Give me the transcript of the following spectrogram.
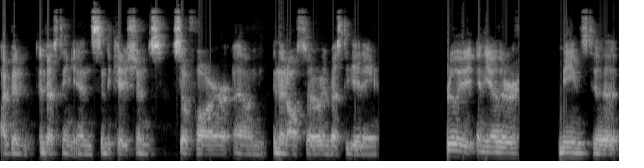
I've been investing in syndications so far, um, and then also investigating really any other means to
